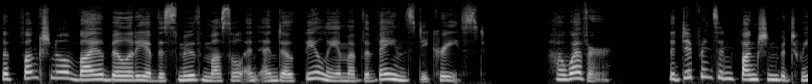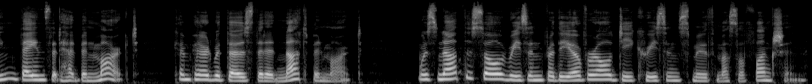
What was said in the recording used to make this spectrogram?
the functional viability of the smooth muscle and endothelium of the veins decreased. However, the difference in function between veins that had been marked, compared with those that had not been marked, was not the sole reason for the overall decrease in smooth muscle function.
